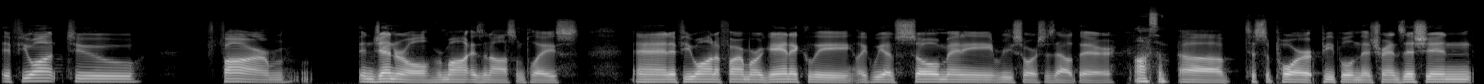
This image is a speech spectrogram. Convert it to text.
If you want to farm in general, Vermont is an awesome place. And if you want to farm organically, like we have so many resources out there Awesome. uh, to support people in their transition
